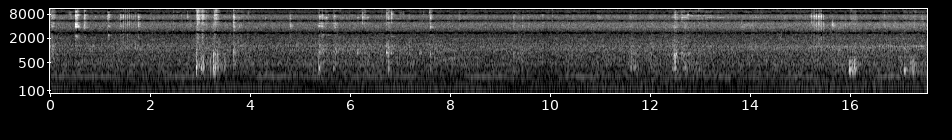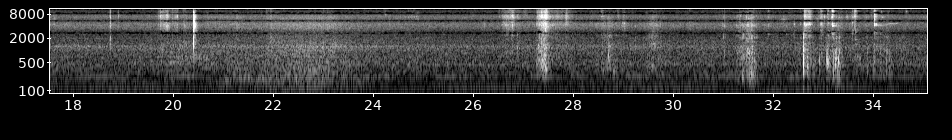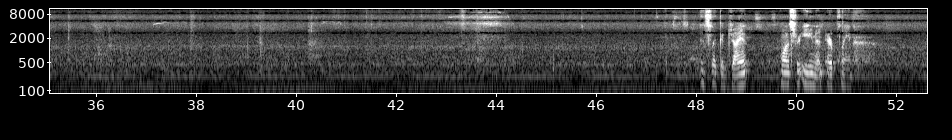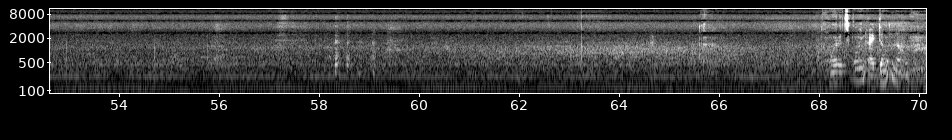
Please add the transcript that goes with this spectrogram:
It's like a giant monster eating an airplane. Where it's going, I don't know.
